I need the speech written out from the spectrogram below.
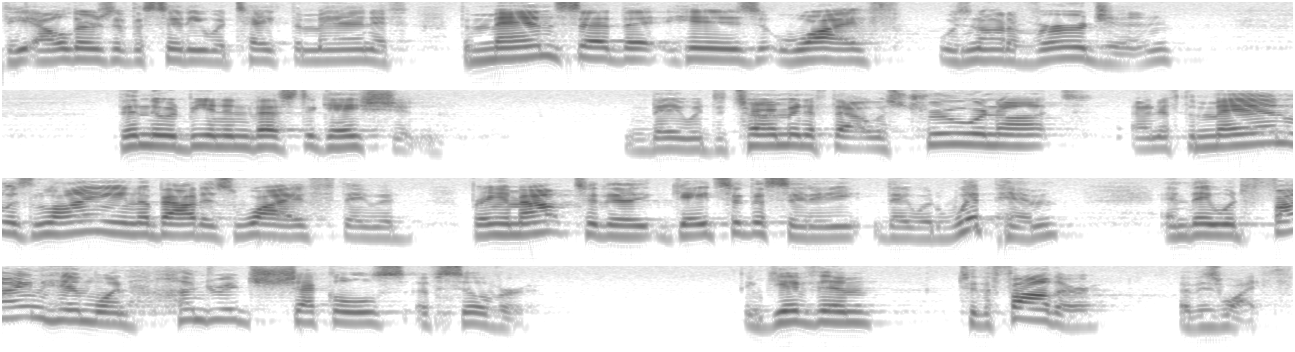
the elders of the city would take the man. If the man said that his wife was not a virgin, then there would be an investigation. They would determine if that was true or not. And if the man was lying about his wife, they would bring him out to the gates of the city, they would whip him, and they would fine him 100 shekels of silver and give them to the father of his wife.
